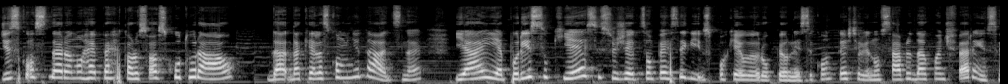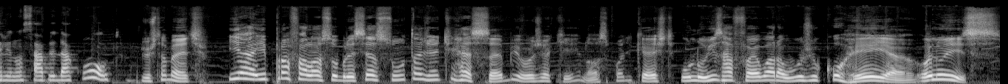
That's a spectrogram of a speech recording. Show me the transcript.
desconsiderando o repertório sociocultural da, daquelas comunidades, né? E aí é por isso que esses sujeitos são perseguidos, porque o europeu nesse contexto ele não sabe lidar com a diferença, ele não sabe lidar com o outro. Justamente. E aí, para falar sobre esse assunto, a gente recebe hoje aqui nosso podcast o Luiz Rafael Araújo Correia. Oi, Luiz.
